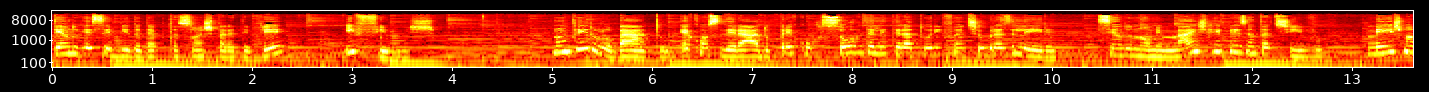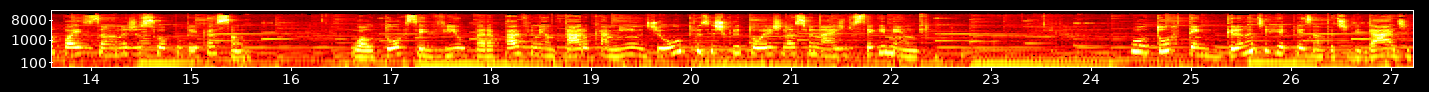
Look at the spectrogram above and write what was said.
tendo recebido adaptações para TV e filmes. Monteiro Lobato é considerado o precursor da literatura infantil brasileira, sendo o nome mais representativo mesmo após anos de sua publicação. O autor serviu para pavimentar o caminho de outros escritores nacionais do segmento o autor tem grande representatividade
